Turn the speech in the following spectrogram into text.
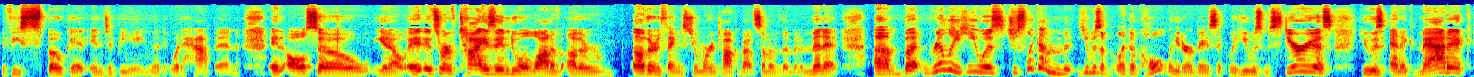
if he spoke it into being then it would happen. It also you know it, it sort of ties into a lot of other other things too and we're going to talk about some of them in a minute. Um, but really he was just like a he was a, like a cult leader basically. He was mysterious he was enigmatic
